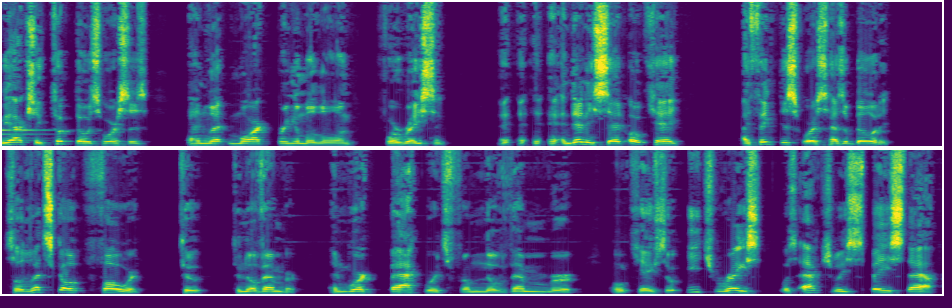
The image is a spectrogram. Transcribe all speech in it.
we actually took those horses and let Mark bring them along for racing. And then he said, okay, I think this horse has ability. So let's go forward to, to November and work backwards from November. Okay, so each race was actually spaced out.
